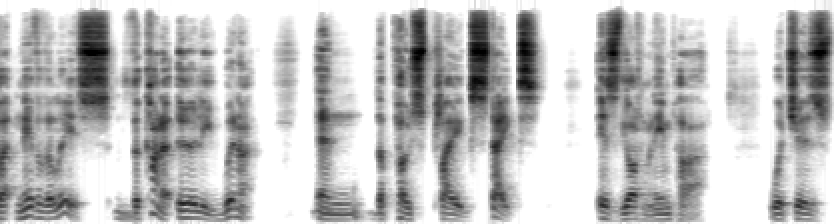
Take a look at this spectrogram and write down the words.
But nevertheless, the kind of early winner in the post plague stakes is the Ottoman Empire, which is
